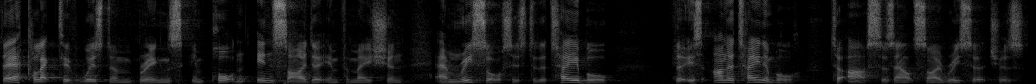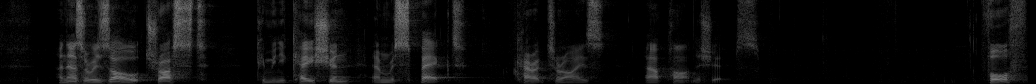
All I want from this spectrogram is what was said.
Their collective wisdom brings important insider information and resources to the table that is unattainable to us as outside researchers. And as a result, trust, communication, and respect characterize our partnerships. Fourth,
